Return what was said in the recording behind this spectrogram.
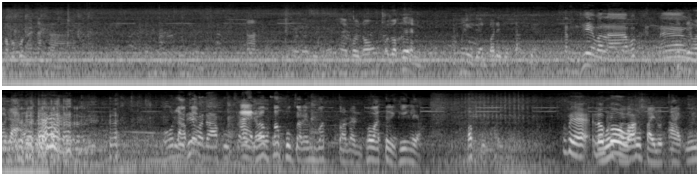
ขอบพระคุณนะคะอะไงคนน้องคนบอกเพื่อนไม่เดือนก็ได้บุกจับเนี่ยกันเทวลาพักถึงนะเทวดาโอ้หลับเทแบบวดาปลูกไอ้แล้วมาปลุกตอนนั้นว่าตอนนั้นเพราะว่าตื่นพิงเลยอะมาปลุกใครพูดไดโลโก้วะโอ้ยไปรถอ้ายเอ้ย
